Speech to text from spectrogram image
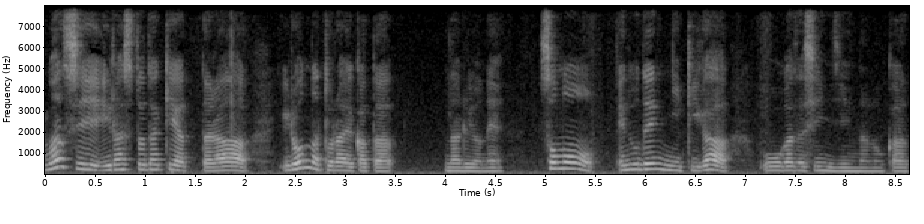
もしイラストだけやったらいろんな捉え方なるよね。その江ノ電日記が大型新人なのか。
